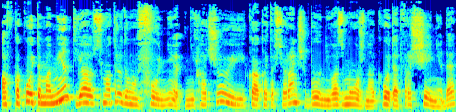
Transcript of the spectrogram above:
а в какой-то момент я смотрю, думаю, фу, нет, не хочу, и как это все раньше было невозможно, какое-то отвращение, да?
